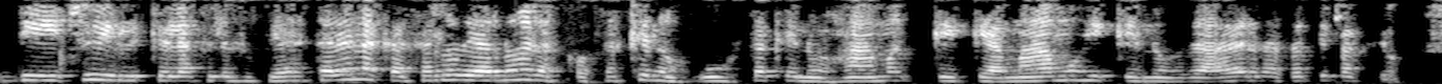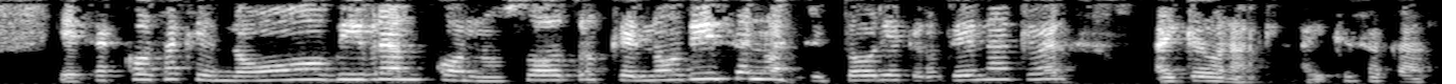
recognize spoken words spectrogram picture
he dicho y que la filosofía de estar en la casa es rodearnos de las cosas que nos gusta, que nos aman, que, que amamos y que nos da verdad satisfacción. Esas cosas que no vibran con nosotros, que no dicen nuestra historia, que no tienen nada que ver, hay que donarlas, hay que sacarlas.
